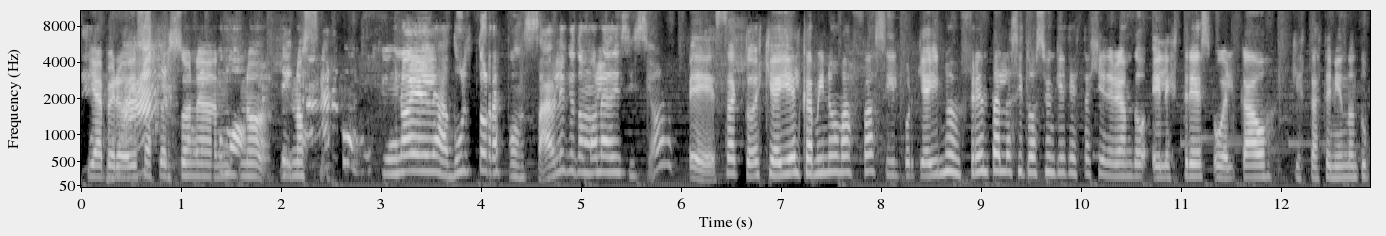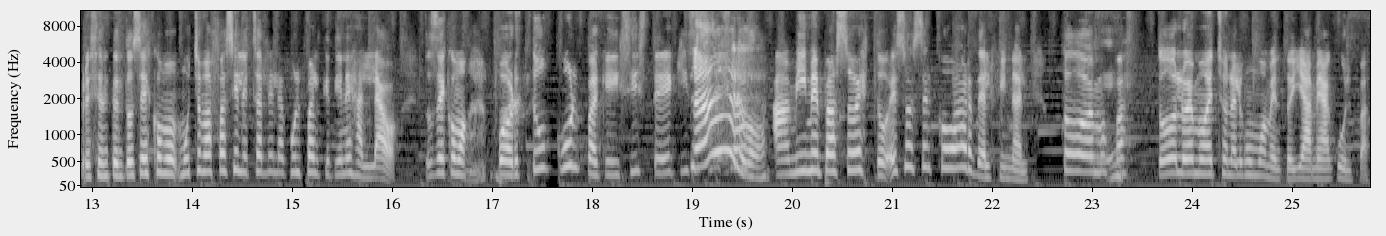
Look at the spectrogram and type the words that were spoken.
Ya, pero esa persona no, no uno es el adulto responsable que tomó la decisión. Exacto, es que ahí el camino más fácil, porque ahí no enfrentas la situación que te está generando el estrés o el caos que estás teniendo en tu presente. Entonces es como mucho más fácil echarle la culpa al que tienes al lado. Entonces es como, por tu culpa que hiciste X, claro. a mí me pasó esto. Eso es ser cobarde al final. Todo hemos pasado todo lo hemos hecho en algún momento, ya me da culpa.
